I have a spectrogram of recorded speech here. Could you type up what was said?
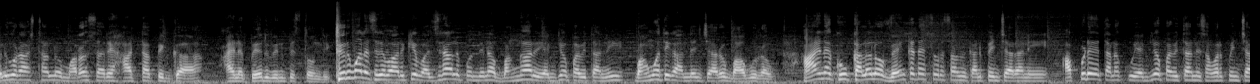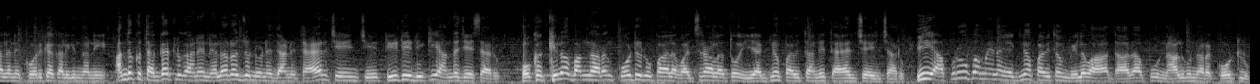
తెలుగు రాష్ట్రాల్లో మరోసారి హాట్ టాపిక్ గా ఆయన పేరు వినిపిస్తోంది. తిరుమల శ్రీవారికి వజ్రాలు పొందిన బంగారు యజ్ఞోపవితాన్ని బహుమతిగా అందించారు బాబురావు. ఆయనకు కలలో వెంకటేశ్వర స్వామి కనిపించారని అప్పుడే తనకు యజ్ఞోపవితాన్ని సమర్పించాలనే కోరిక కలిగిందని అందుకు తగ్గట్లుగానే నెల రోజుల్లోనే దాన్ని తయారు చేయించి టీటీడీకి అందజేశారు. ఒక కిలో బంగారం కోటి రూపాయల వజ్రాలతో ఈ యజ్ఞోపవితాన్ని తయారు చేయించారు. ఈ అపురూపమైన యజ్ఞోపవితం విలువ దాదాపు నాలుగున్నర కోట్లు.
